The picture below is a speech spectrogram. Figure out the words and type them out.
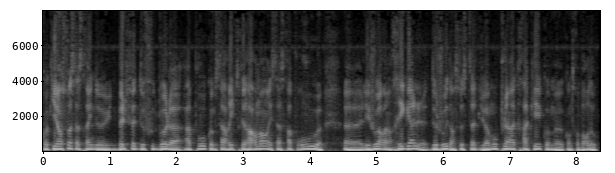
Quoi qu'il en soit, ça sera une, belle fête de football à, à Pau, comme ça arrive très rarement, et ça sera pour vous, euh, les joueurs, un régal de jouer dans ce stade du Hameau plein à craquer comme euh, contre Bordeaux.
